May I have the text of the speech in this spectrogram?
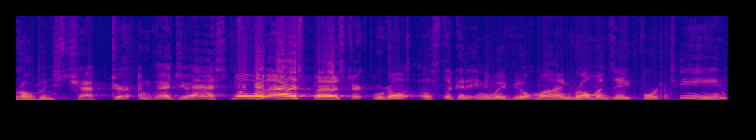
Romans chapter, I'm glad you asked. No one asked, Pastor. We're going let's look at it anyway if you don't mind. Romans 8 14.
